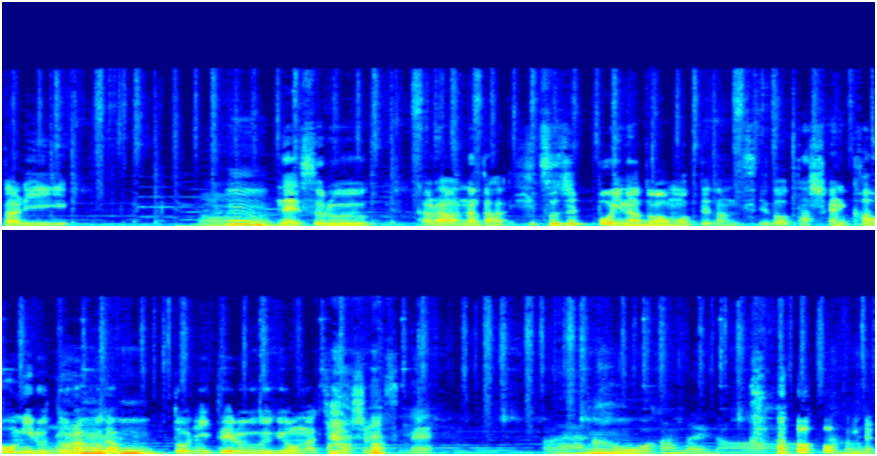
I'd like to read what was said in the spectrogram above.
たりう。うん。ねするからなんか羊っぽいなとは思ってたんですけど、確かに顔見るとラクダと似てるような気もしますね。顔わかんないな。顔ね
